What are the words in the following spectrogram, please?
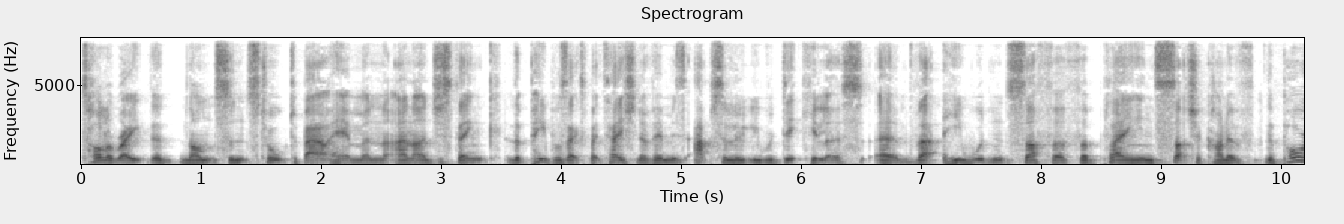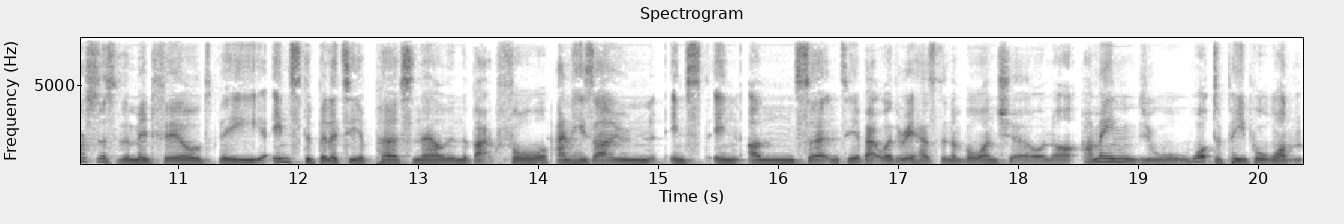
tolerate the nonsense talked about him, and, and I just think that people's expectation of him is absolutely ridiculous, uh, that he wouldn't suffer for playing in such a kind of the porousness of the midfield, the instability of personnel in the back four, and his own in uncertainty about whether he has the number one shirt or not. I mean, what do people want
